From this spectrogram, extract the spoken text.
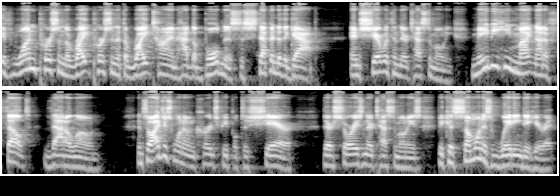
if one person, the right person at the right time, had the boldness to step into the gap and share with him their testimony, maybe he might not have felt that alone. And so I just want to encourage people to share their stories and their testimonies because someone is waiting to hear it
